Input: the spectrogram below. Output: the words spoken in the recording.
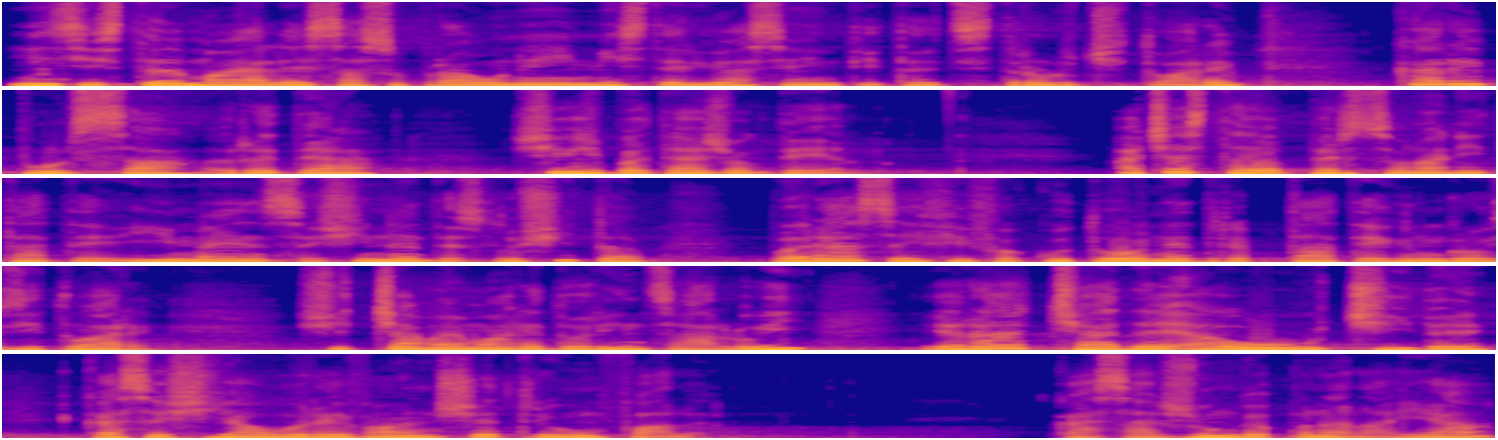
Insistă mai ales asupra unei misterioase entități strălucitoare care pulsa, râdea și își bătea joc de el. Această personalitate imensă și nedeslușită părea să-i fi făcut o nedreptate îngrozitoare și cea mai mare dorință a lui era cea de a o ucide ca să-și ia o revanșă triumfală. Ca să ajungă până la ea,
